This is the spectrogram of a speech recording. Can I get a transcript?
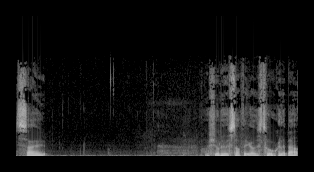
So, I'm sure there was something I was talking about.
